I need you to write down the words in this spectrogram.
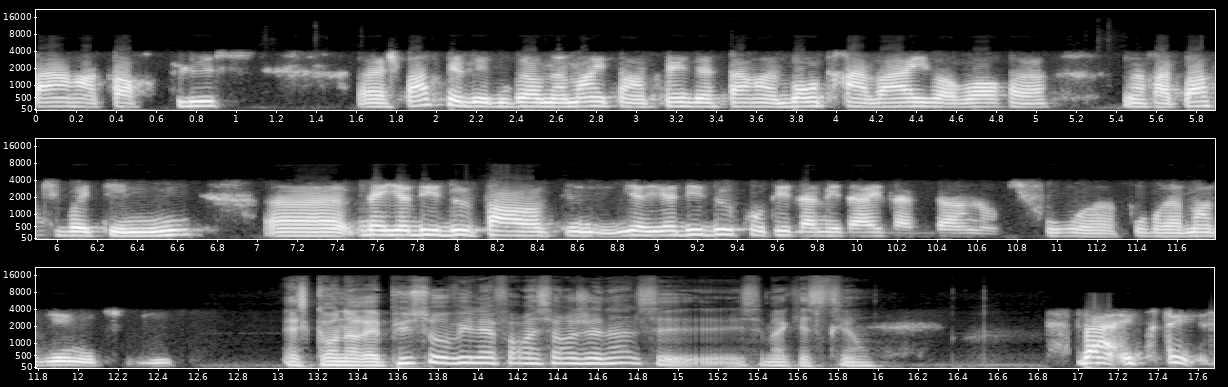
faire encore plus. je pense que le gouvernement est en train de faire un bon travail. Il va avoir un rapport qui va être émis. Euh, mais il y a des deux parts, il y a, des deux côtés de la médaille là-dedans, donc il faut, euh, faut vraiment bien étudier. Est-ce qu'on aurait pu sauver l'information régionale? C'est ma question. Ben, écoutez,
